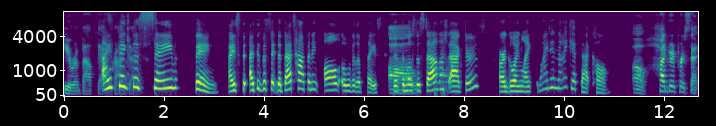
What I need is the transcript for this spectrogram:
hear about that. I project. think the same thing. I, I think the same, that that's happening all over the place. All... That the most established actors are going like, why didn't I get that call? Oh, 100%.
